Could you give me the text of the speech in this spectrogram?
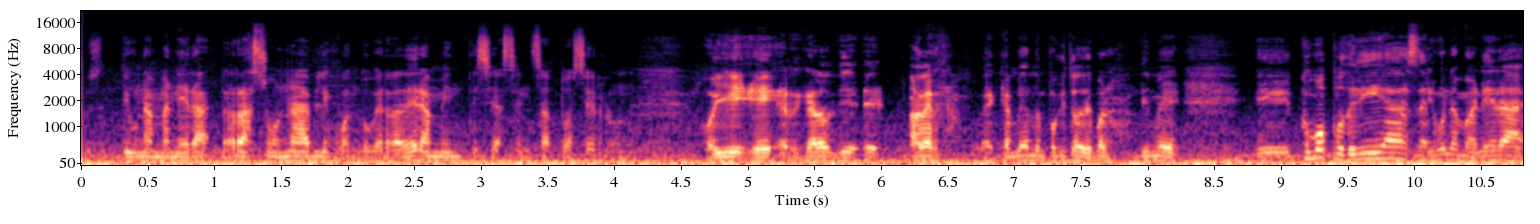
pues, de una manera razonable cuando verdaderamente sea sensato hacerlo. ¿no? Oye, eh, Ricardo, eh, a ver, eh, cambiando un poquito de, bueno, dime, ¿cómo podrías de alguna manera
